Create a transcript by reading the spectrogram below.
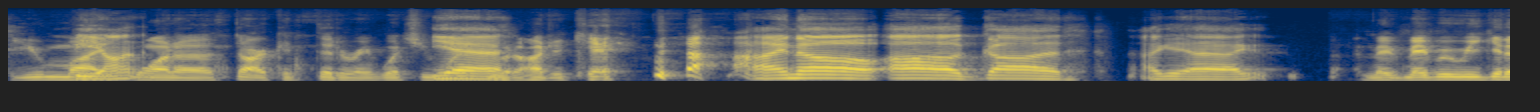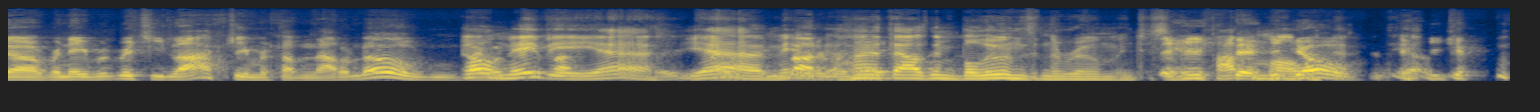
You might want to start considering what you yeah. want to do at 100k. I know. Oh God. I, uh, Maybe maybe we get a Rene Ritchie live stream or something. I don't know. Oh, maybe, yeah, yeah. Maybe hundred thousand balloons in the room and just there, pop there them all. Go. There you go.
